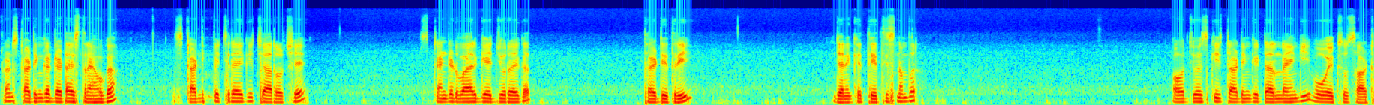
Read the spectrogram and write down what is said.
फ्रेंड स्टार्टिंग का डाटा इस तरह होगा। स्टार्टिंग पिच रहेगी चार और छः स्टैंडर्ड वायर गेज जो रहेगा थर्टी थ्री यानी कि तैंतीस नंबर। और जो इसकी स्टार्टिंग की टर्न रहेंगी, वो 160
